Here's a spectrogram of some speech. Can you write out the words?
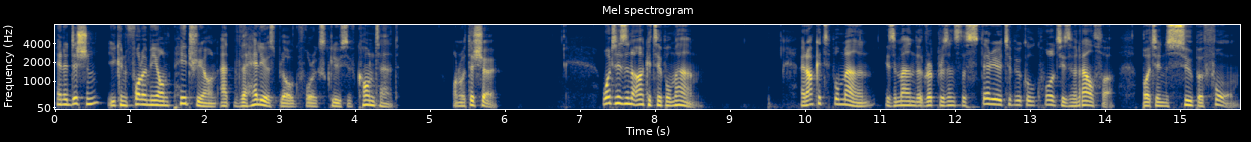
In addition, you can follow me on Patreon at the Helios blog for exclusive content. On with the show. What is an archetypal man? An archetypal man is a man that represents the stereotypical qualities of an alpha, but in super form.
